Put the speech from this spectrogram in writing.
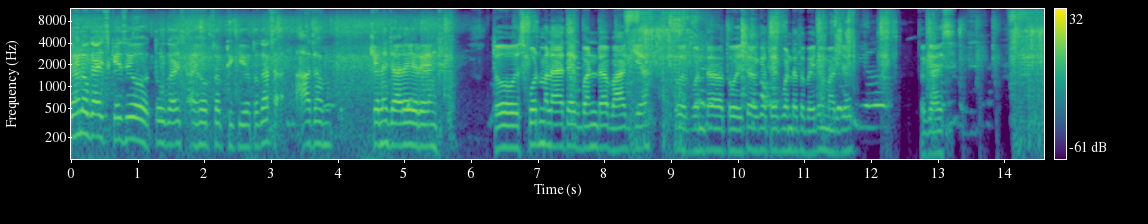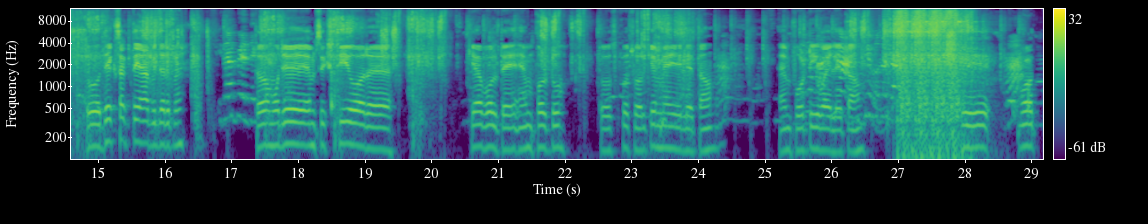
तो हेलो गाइस कैसे हो? तो गाइस आई होप सब ठीक ही हो। तो गाइस आज हम खेलने जा रहे हैं रैंक तो स्पोर्ट में लाया था एक बंदा, भाग गया। तो एक बंदा तो ऐसा हो गया तो एक बंदा तो पहले मर गया। तो गाइस तो देख सकते हैं आप इधर पे। तो मुझे एम सिक्सटी और क्या बोलते हैं एम फोर टू तो उसको छोड़ के मैं ये लेता हूँ। एम फोर्टी वाई लेता हूँ। तो ये बहुत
